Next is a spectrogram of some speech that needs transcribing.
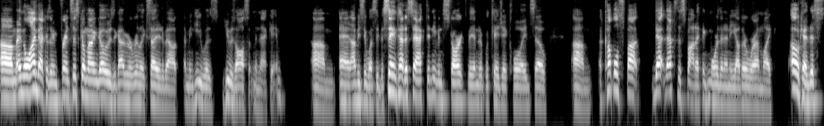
Um, and the linebackers, I mean, Francisco Mauigoa is a guy we were really excited about. I mean, he was he was awesome in that game. Um, and obviously Wesley Bissainthe had a sack, didn't even start. They ended up with KJ Cloyd. So um, a couple spot that that's the spot I think more than any other where I'm like, oh, okay, this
